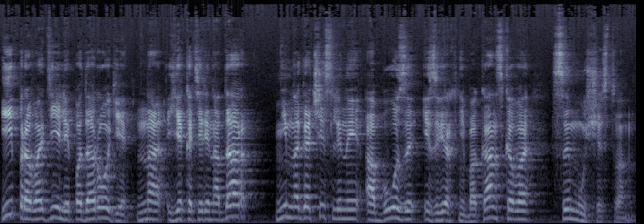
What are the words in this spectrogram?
и проводили по дороге на Екатеринодар немногочисленные обозы из Верхнебаканского с имуществом.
